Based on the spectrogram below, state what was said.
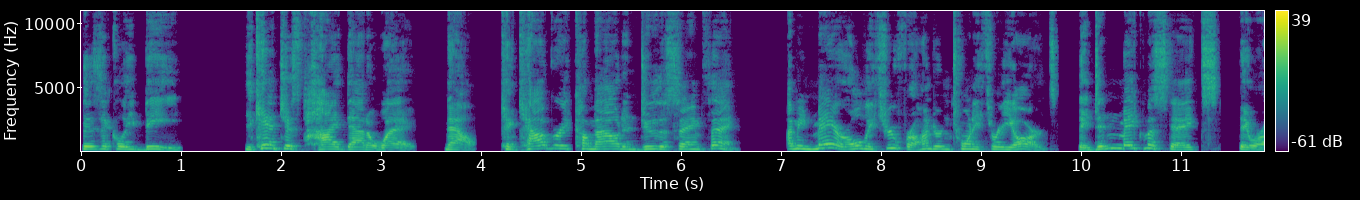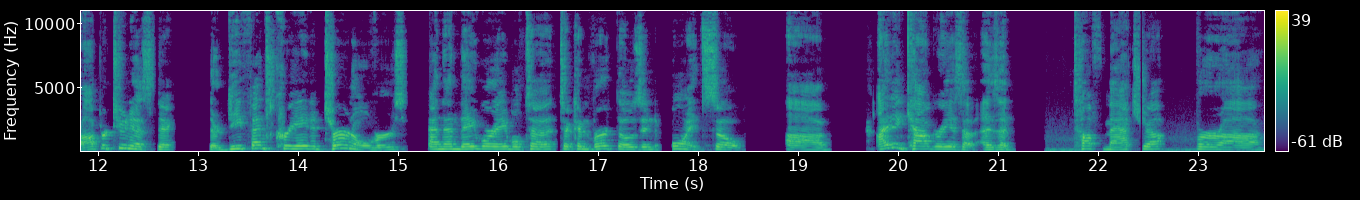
physically beat, you can't just hide that away. Now, can Calgary come out and do the same thing? I mean, Maier only threw for 123 yards. They didn't make mistakes. They were opportunistic. Their defense created turnovers, and then they were able to to convert those into points. So uh, I think Calgary is a is a tough matchup for uh,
